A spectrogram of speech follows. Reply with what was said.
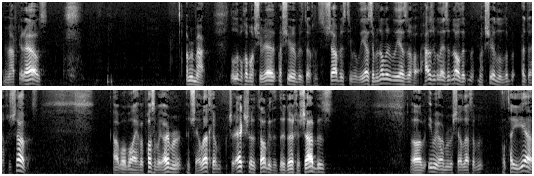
You have to get a house. A remark. How does Eliezer know that Machshir Lulav Derech Shabbos? Uh, well, well, I have a puzzle by Armor and Shelechem, which are extra to tell me that they're Derech Shabbos. Um, I'll tell you, yeah,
